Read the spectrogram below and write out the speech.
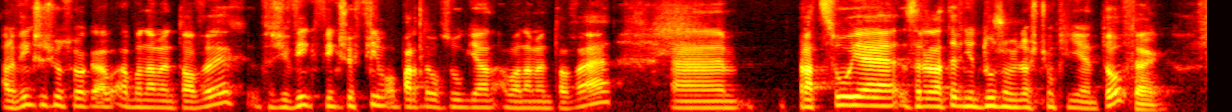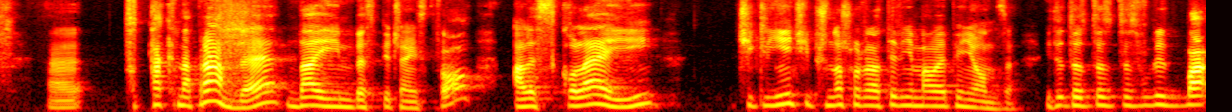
ale większość usług ab- abonamentowych, w sensie większość firm opartych o usługi abonamentowe em, pracuje z relatywnie dużą ilością klientów, Tak. e, to tak naprawdę daje im bezpieczeństwo, ale z kolei ci klienci przynoszą relatywnie małe pieniądze. I to, to, to, to jest w ogóle ba,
